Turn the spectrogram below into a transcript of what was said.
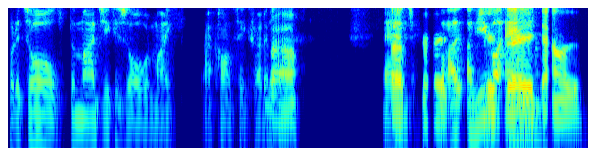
But it's all the magic is all with Mike. I can't take credit. Wow, um, that's great. Have you got any? Talented.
